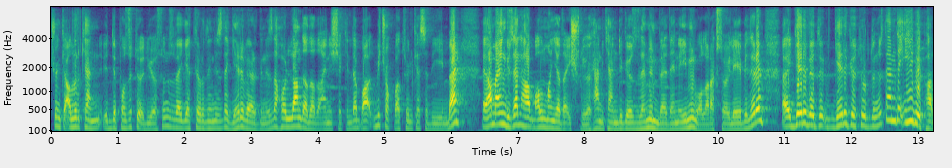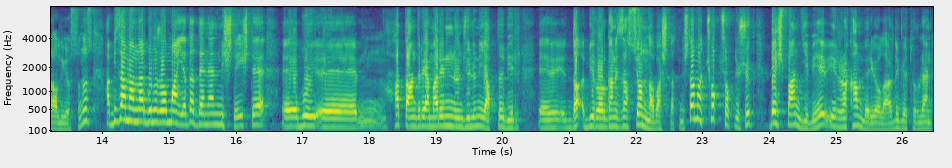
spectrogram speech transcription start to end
Çünkü alırken depozito ödüyorsunuz ve getirdiğinizde geri verdiğinizde Hollanda'da da aynı şekilde birçok batı ülkesi diyeyim ben. E, ama en güzel Almanya'da işliyor. Yani kendi gözlemim ve deneyimim olarak söyleyebilirim. E, geri geri götürdüğünüzde hem de iyi bir para alıyorsunuz. Ha bir zamanlar bunu Romanya'da denenmişti. İşte e, bu e, hatta Andrea Mari'nin öncülüğünü yaptığı bir e, da- bir organizasyonla başlatmıştı ama çok çok düşük 5 ban gibi bir rakam veriyorlardı götürülen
